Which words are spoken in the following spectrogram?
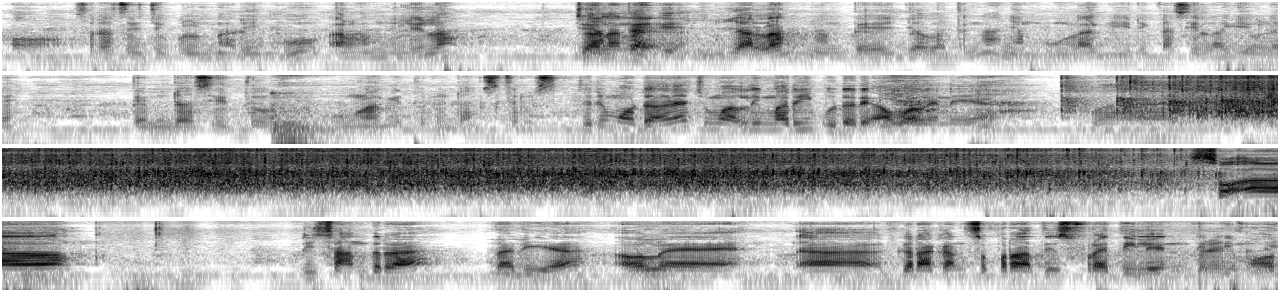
Oh, 175 ribu alhamdulillah Jalan Nyampe- lagi? jalan sampai Jawa Tengah nyambung lagi dikasih lagi oleh Pemda situ nyambung lagi terus dan seterusnya jadi modalnya cuma 5.000 dari awal ini ya. iya. Baik. Soal disandra tadi ya oleh eh, gerakan separatis Fretilin di Fretilin, Timur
